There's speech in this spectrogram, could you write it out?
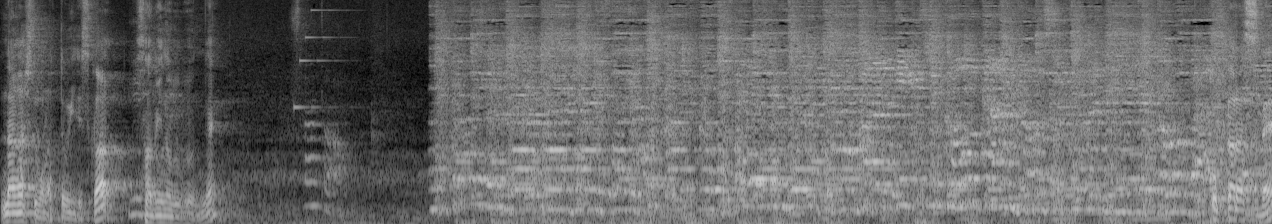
流してもらってもいいですか？サビの部分ねからっすね。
